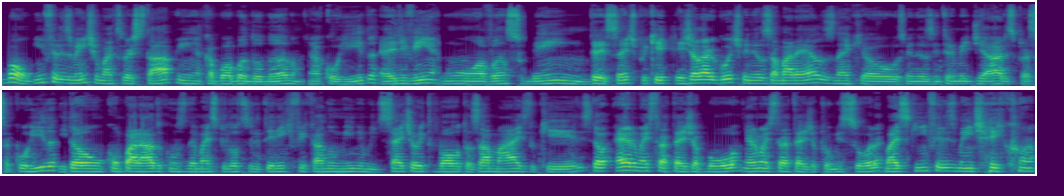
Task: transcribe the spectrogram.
Bom, infelizmente o Max Verstappen acabou abandonando a corrida. É, ele vinha num avanço bem interessante, porque ele já largou de pneus amarelos, né? Que é os pneus intermediários para essa corrida. Então, comparado com os demais pilotos, ele teria que ficar no mínimo de 7 a 8 voltas a mais do que eles. Então, era uma estratégia boa, era uma estratégia promissora, mas que infelizmente aí com o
